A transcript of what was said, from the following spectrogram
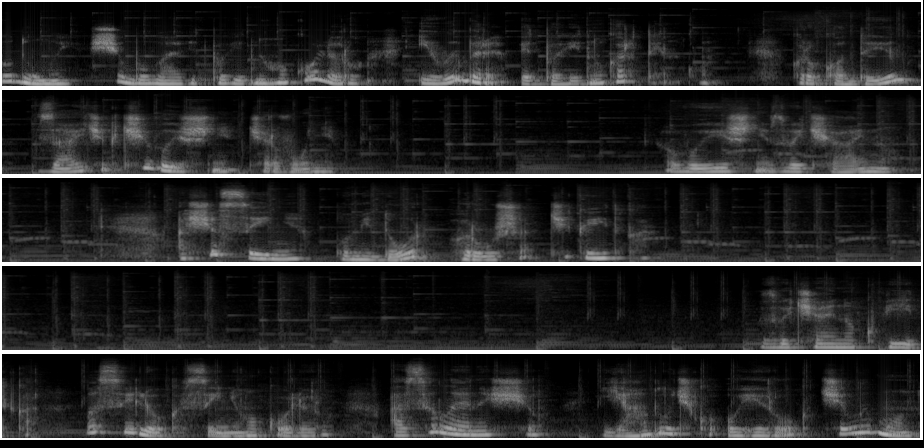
Подумай, що буває відповідного кольору, і вибери відповідну картинку. Крокодил, зайчик чи вишні червоні. Вишні, звичайно. А що синє? Помідор, груша чи квітка? Звичайно, квітка, васильок синього кольору, а зелене що? Яблучко, огірок чи лимон?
